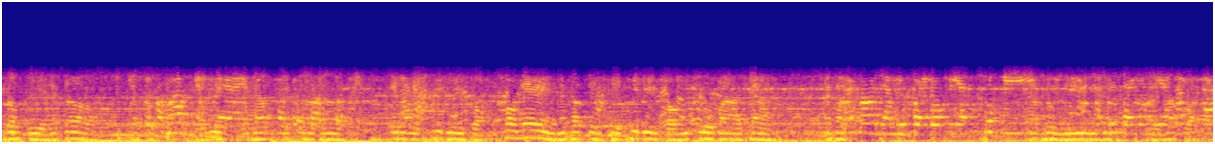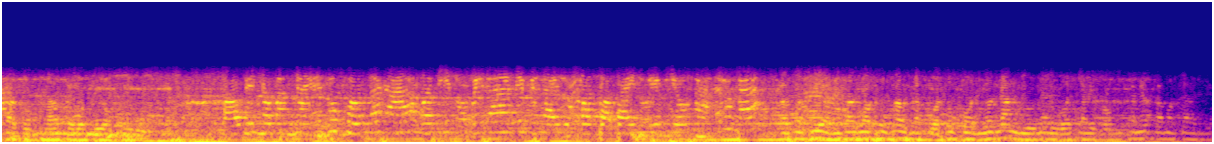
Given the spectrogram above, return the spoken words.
โชคดีแล้วก็ประสบความสำเร็จนะครับแล้วก็เป็นเด็กที่ดีของพ่อแม่นะครับ เป็นสิทธิ์ที่ดีของครูบาอาจารย์นะครับแล้วก็อย่าลืมไปโรงเรียนพรุ่งนี้ครับพรุ่งนี้นะครับไปโรงเรียนนะคะเข้าถึงเช้าไปโรงเรียนอีกนะครับขอเป็นกำลังใจให้ทุกคนนะคะ วันนี้หนูไม่ได้ไม่เป็นไรหนูคนต่อไปหนูยังมีโอกาสนะลูกนะ เราก็เชื่อนะครับว่าผู้เข้าประกวดทุกคนก็นั่งอยู่ในหัวใจของคณะกรรมการ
